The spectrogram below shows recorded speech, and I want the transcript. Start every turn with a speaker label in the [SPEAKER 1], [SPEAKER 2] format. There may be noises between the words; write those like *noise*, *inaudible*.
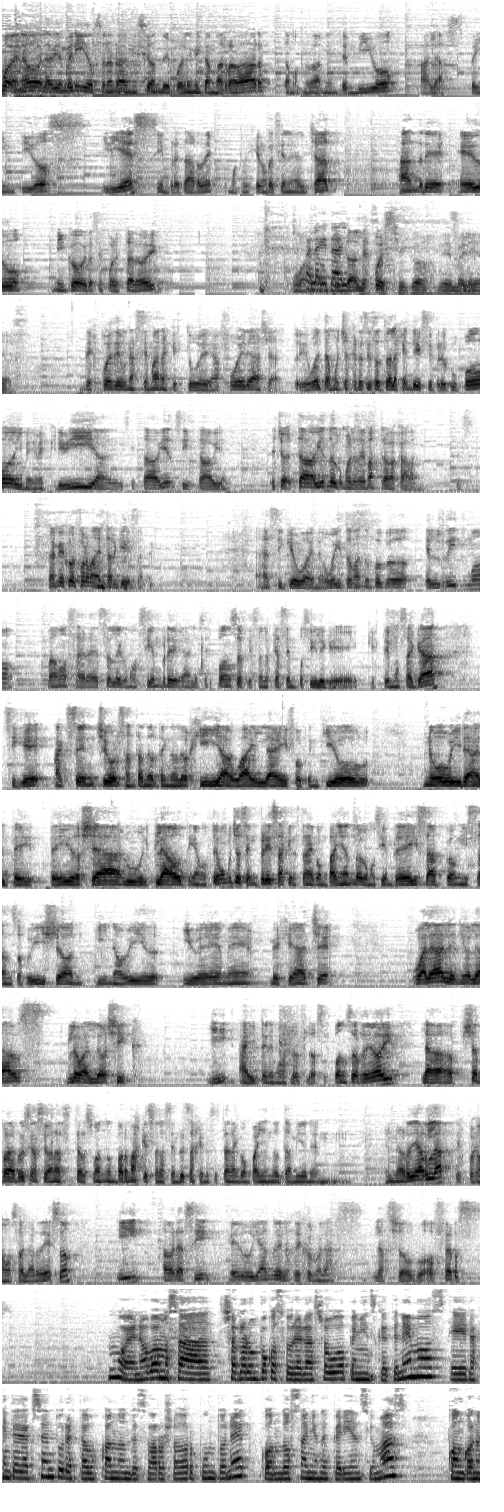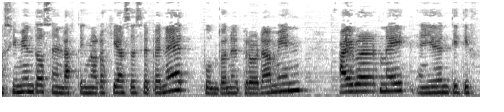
[SPEAKER 1] Bueno, hola, bienvenidos a una nueva emisión de Polémica en Barrabar. Estamos nuevamente en vivo a las 22 y 10, siempre tarde, como nos dijeron recién en el chat. André, Edu, Nico, gracias por estar hoy.
[SPEAKER 2] Bueno, Hola, ¿qué tal?
[SPEAKER 3] Después, chicos, bienvenidos.
[SPEAKER 1] Después de unas semanas que estuve afuera, ya estoy de vuelta. Muchas gracias a toda la gente que se preocupó y me, me escribía si estaba bien. Sí, estaba bien. De hecho, estaba viendo cómo los demás trabajaban. Es la mejor forma de estar que esa. *laughs* Así que bueno, voy tomando un poco el ritmo vamos a agradecerle como siempre a los sponsors que son los que hacen posible que, estemos acá. Así que Accenture, Santander Tecnología, Wildlife, OpenCube, Nubira, el pedido ya, Google Cloud, digamos, tenemos muchas empresas que nos están acompañando, como siempre ASAP, Cognizant, Vision, Innovid, IBM, BGH, Walla, Lenio Labs, Global Logic, y ahí tenemos los, los sponsors de hoy. Ya para la próxima se van a estar sumando un par más, que son las empresas que nos están acompañando también en, en Nerdearla. Después vamos a hablar de eso. Y ahora sí, Edu y Andre los dejo con las, las show offers.
[SPEAKER 2] Bueno, vamos a charlar un poco sobre las show openings que tenemos. Eh, la gente de Accenture está buscando un desarrollador.net con dos años de experiencia o más, con conocimientos en las tecnologías SPNet, .NET Programming, Hibernate, Entity,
